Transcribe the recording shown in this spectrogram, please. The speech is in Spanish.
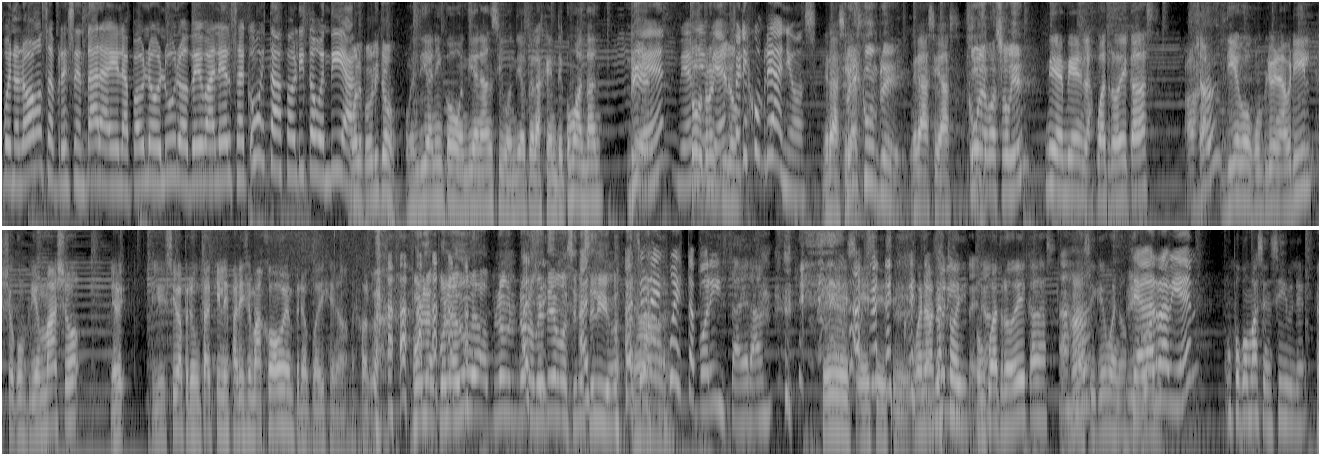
Bueno, lo vamos a presentar a él, a Pablo Oluro de Valerza. ¿Cómo estás, Pablito? Buen día. Hola, Pablito. Buen día, Nico. Buen día, Nancy. Buen día a toda la gente. ¿Cómo andan? Bien, bien, todo bien, bien. tranquilo. Feliz cumpleaños. Gracias. ¡Feliz cumple! Gracias. ¿Cómo Sí. la pasó bien? Bien, bien, las cuatro décadas. Ajá. Ya, Diego cumplió en abril, yo cumplí en mayo. Le, les iba a preguntar quién les parece más joven, pero pues dije, no, mejor no. Por la, por la duda, no, no nos metemos en ese lío. Hace una No. encuesta por Instagram. Sí, sí, sí, sí. Bueno, acá estoy Instagram. con cuatro décadas, Ajá. así que bueno. ¿Te agarra bien? un poco más sensible.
